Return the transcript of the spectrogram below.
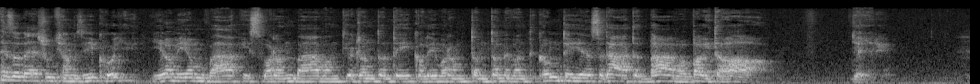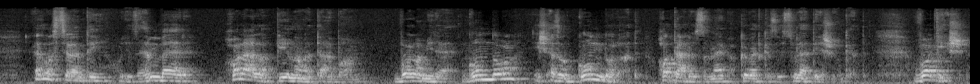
Ez a vers úgy hangzik, hogy Yamiam vápi svaran bávanti a jantanté kalé varam tantamevanti kanté szadátat báva bavita. Gyönyörű. Ez azt jelenti, hogy az ember halála pillanatában valamire gondol, és ez a gondolat határozza meg a következő születésünket. Vagyis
